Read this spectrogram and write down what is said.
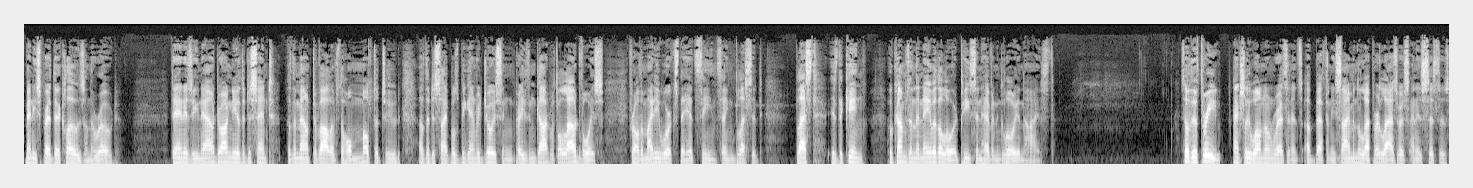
many spread their clothes on the road. Then, as he now drawing near the descent of the Mount of Olives, the whole multitude of the disciples began rejoicing, praising God with a loud voice for all the mighty works they had seen, saying, Blessed, blessed is the King who comes in the name of the Lord, peace in heaven and glory in the highest. So the three actually well known residents of Bethany Simon the leper, Lazarus, and his sisters,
